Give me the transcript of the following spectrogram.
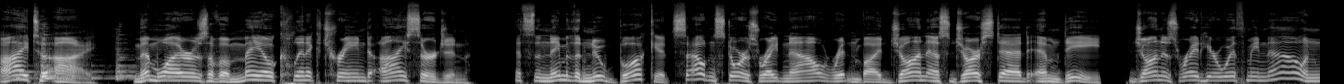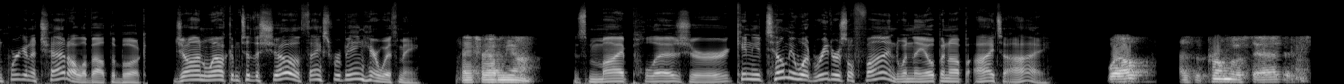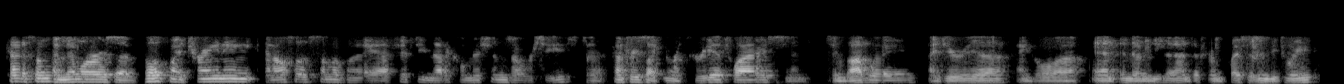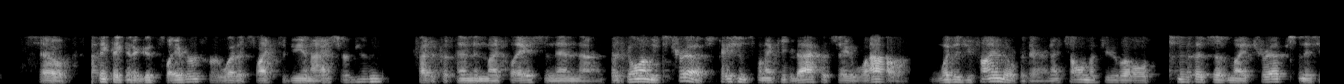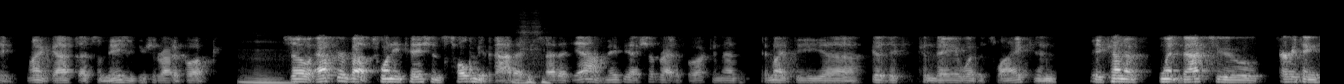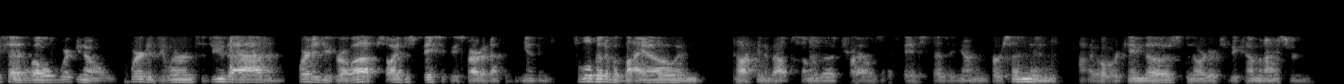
Eye to Eye Memoirs of a Mayo Clinic Trained Eye Surgeon. That's the name of the new book. It's out in stores right now, written by John S. Jarstad, MD. John is right here with me now, and we're going to chat all about the book. John, welcome to the show. Thanks for being here with me. Thanks for having me on. It's my pleasure. Can you tell me what readers will find when they open up Eye to Eye? Well, as the promo said, it's kind of some of my memoirs of both my training and also some of my uh, 50 medical missions overseas to countries like North Korea twice and Zimbabwe, Nigeria, Angola, and Indonesia and different places in between. So I think they get a good flavor for what it's like to be an eye surgeon. Try to put them in my place, and then uh, I'd go on these trips. Patients, when I came back, would say, "Wow, what did you find over there?" And I tell them a few little snippets of my trips, and they say, "My gosh, that's amazing! You should write a book." Mm. So after about 20 patients told me that, I decided, yeah, maybe I should write a book, and then it might be uh, good to convey what it's like. And it kind of went back to everything said, well, where, you know, where did you learn to do that, and where did you grow up? So I just basically started at the beginning. It's a little bit of a bio and talking about some of the trials I faced as a young person, and I overcame those in order to become an eye surgeon.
